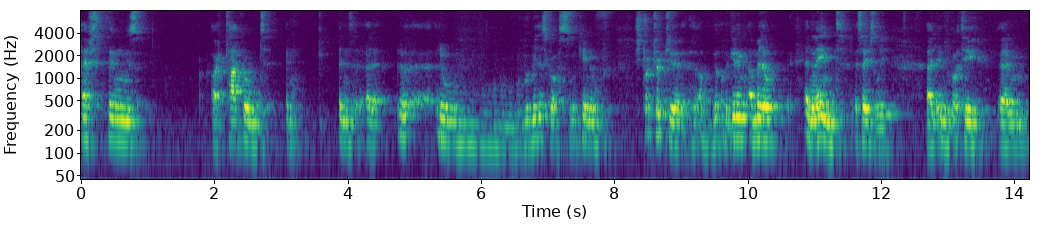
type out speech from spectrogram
if things are tackled in, in, in a way that's got some kind of structure to it, a beginning, a middle, and an end, essentially. And, and you've got to um,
